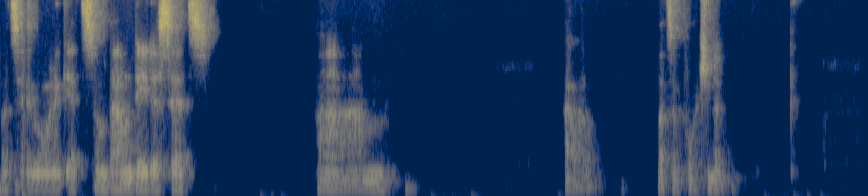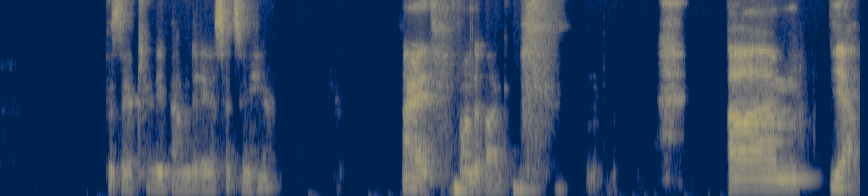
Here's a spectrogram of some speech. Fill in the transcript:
let's say we want to get some BAM data sets. Um, oh, well, that's unfortunate because there are clearly BAM data sets in here. All right, found a bug. um, yeah,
